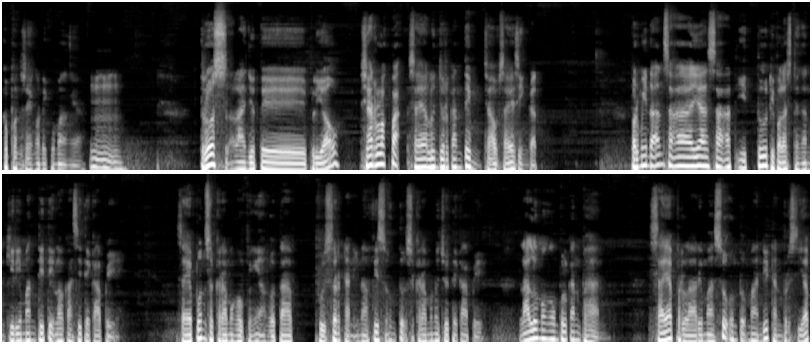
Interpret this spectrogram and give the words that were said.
kebun iku mang ya. Mm-mm. Terus lanjute beliau, Sherlock Pak, saya luncurkan tim. Jawab saya singkat. Permintaan saya saat itu dibalas dengan kiriman titik lokasi TKP. Saya pun segera menghubungi anggota Buser dan Inavis untuk segera menuju TKP, lalu mengumpulkan bahan. Saya berlari masuk untuk mandi dan bersiap.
